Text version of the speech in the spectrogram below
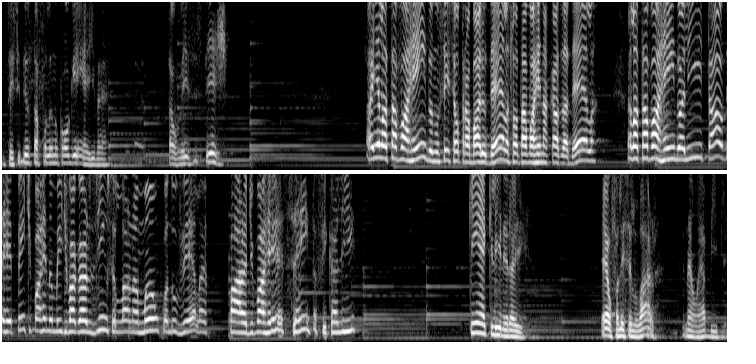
Não sei se Deus está falando com alguém aí, né? Talvez esteja. Aí ela está varrendo, não sei se é o trabalho dela, se ela está varrendo a casa dela. Ela está varrendo ali e tal, de repente varrendo meio devagarzinho, celular na mão, quando vê, ela para de varrer, senta, fica ali. Quem é cleaner aí? É, eu falei celular? Não, é a Bíblia.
